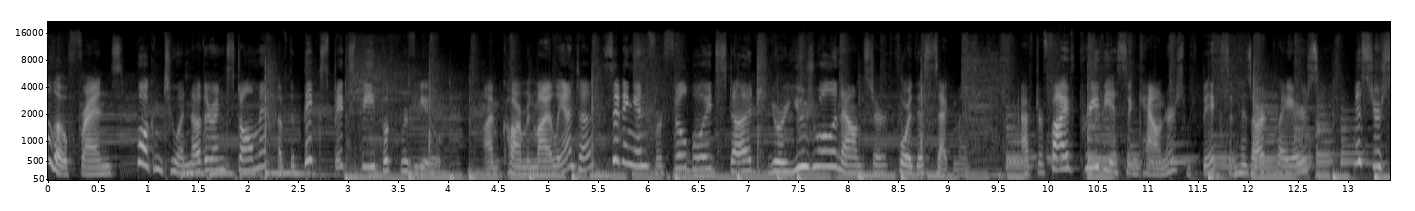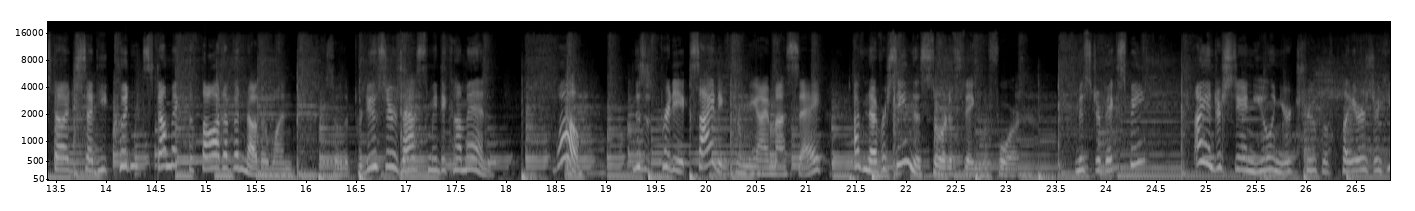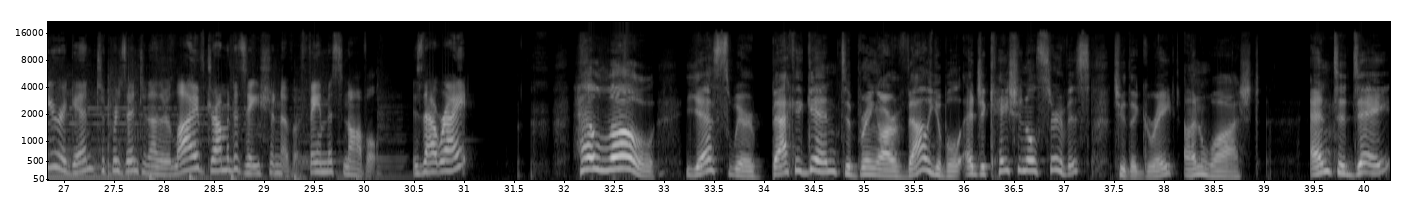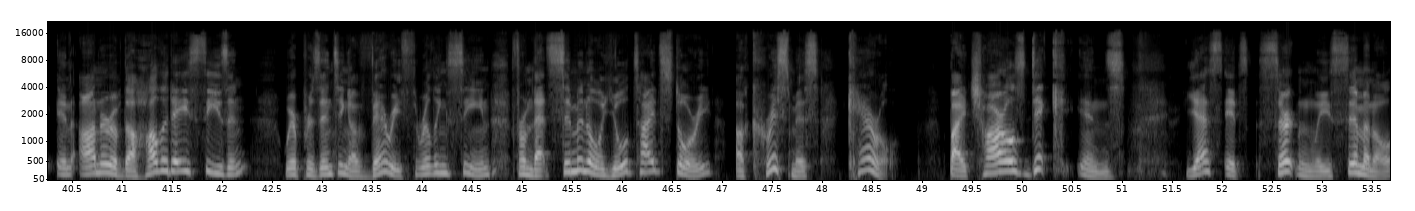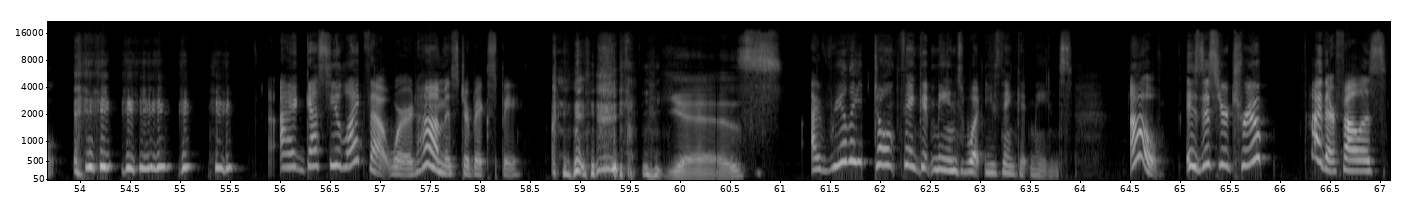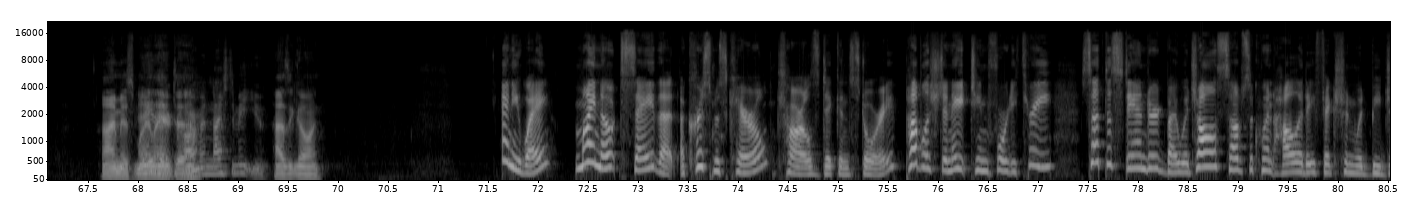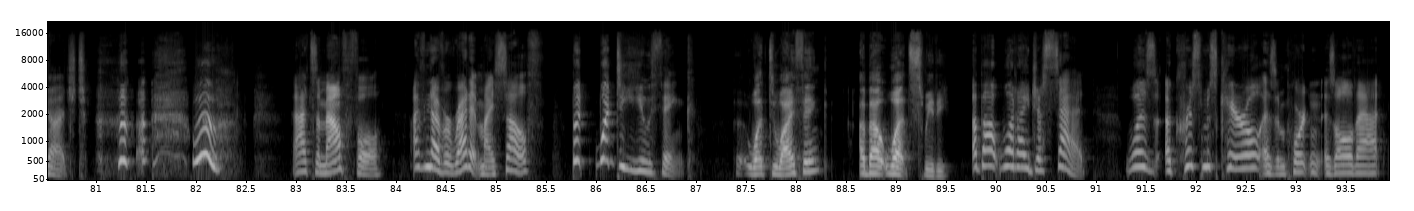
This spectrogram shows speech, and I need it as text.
Hello, friends. Welcome to another installment of the Bix Bixby Book Review. I'm Carmen Mylanta, sitting in for Phil Boyd Studge, your usual announcer for this segment. After five previous encounters with Bix and his art players, Mr. Studge said he couldn't stomach the thought of another one, so the producers asked me to come in. Well, this is pretty exciting for me, I must say. I've never seen this sort of thing before. Mr. Bixby, I understand you and your troupe of players are here again to present another live dramatization of a famous novel. Is that right? Hello! Yes, we're back again to bring our valuable educational service to the great unwashed. And today, in honor of the holiday season, we're presenting a very thrilling scene from that seminal Yuletide story, A Christmas Carol, by Charles Dickens. Yes, it's certainly seminal. I guess you like that word, huh, Mr. Bixby? yes. I really don't think it means what you think it means. Oh, is this your troop? Hi there, fellas. Hi, Miss Hey there, Carmen. Nice to meet you. How's it going? Anyway, my notes say that A Christmas Carol, Charles Dickens' story, published in 1843, set the standard by which all subsequent holiday fiction would be judged. Woo! That's a mouthful. I've never read it myself. But what do you think? Uh, what do I think? About what, sweetie? About what I just said. Was A Christmas Carol as important as all that?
